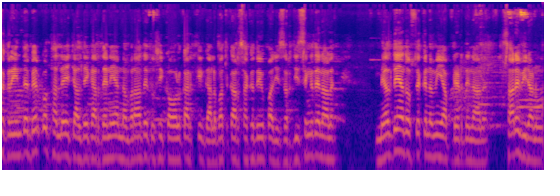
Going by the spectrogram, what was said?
ਸਕਰੀਨ ਤੇ ਬਿਲਕੁਲ ਥੱਲੇ ਚੱਲਦੇ ਕਰ ਦੇਣੇ ਆ ਨੰਬਰਾਂ ਤੇ ਤੁਸੀਂ ਕਾਲ ਕਰਕੇ ਗੱਲਬਾਤ ਕਰ ਸਕਦੇ ਹੋ ਭਾਜੀ ਸਰਜੀਤ ਸਿੰਘ ਦੇ ਨਾਲ। ਮਿਲਦੇ ਆ ਦੋਸਤੋ ਇੱਕ ਨਵੀਂ ਅਪਡੇਟ ਦੇ ਨਾਲ। ਸਾਰੇ ਵੀਰਾਂ ਨੂੰ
